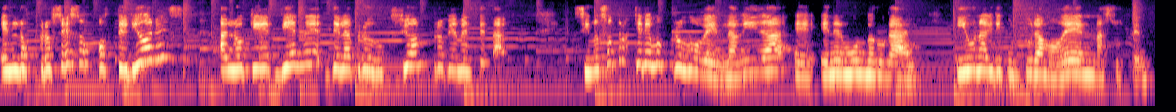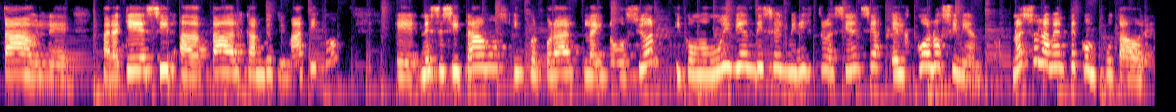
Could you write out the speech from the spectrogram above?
en los procesos posteriores a lo que viene de la producción propiamente tal. Si nosotros queremos promover la vida eh, en el mundo rural y una agricultura moderna, sustentable, ¿para qué decir adaptada al cambio climático? Eh, necesitamos incorporar la innovación y como muy bien dice el ministro de Ciencia, el conocimiento. No es solamente computadores,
